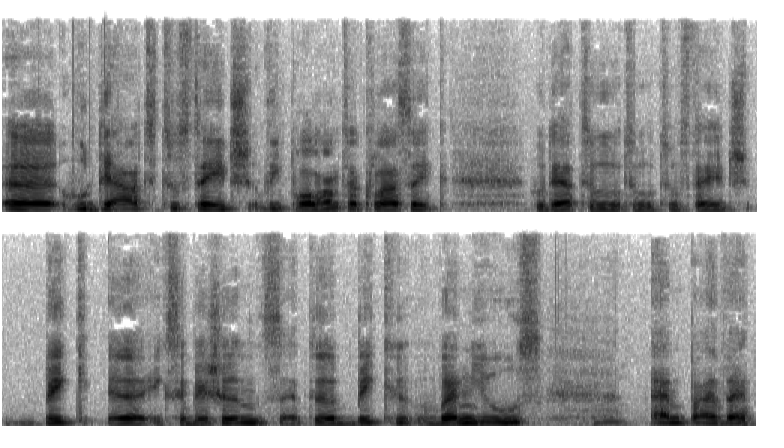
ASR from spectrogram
who dared to stage the Paul Hunter Classic, who dared to, to, to stage big exhibitions at the big venues, mm. and by that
